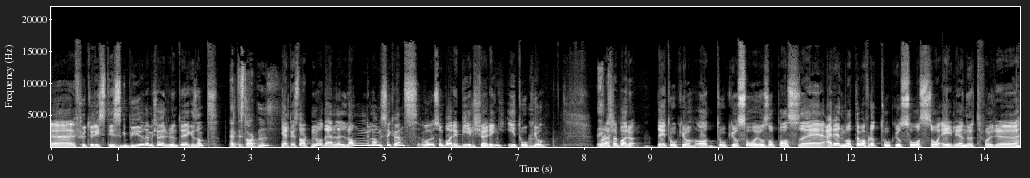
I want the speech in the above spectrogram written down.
uh, futuristisk by de kjører rundt i. ikke sant? Helt i starten? Helt i starten, Og det er en lang lang sekvens hvor, som bare er bilkjøring i Tokyo. Mm. For det er, bare, det er i Tokyo, og Tokyo så jo såpass eh, Jeg regner med at det var fordi Tokyo så så alien ut for, eh,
